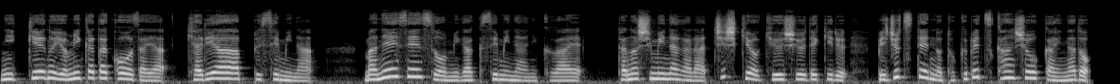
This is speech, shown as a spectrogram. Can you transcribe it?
日経の読み方講座やキャリアアップセミナー、マネーセンスを磨くセミナーに加え、楽しみながら知識を吸収できる美術展の特別鑑賞会など、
